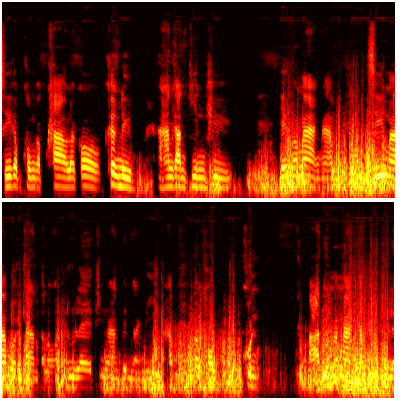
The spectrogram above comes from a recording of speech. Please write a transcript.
ซื้อกับคงกับข้าวแล้วก็เครื่องดื่ม อาหารการกินคือเยอะมากๆนะครับ ซื้อมาบริการตลอดดูแลทีมงานเป็นอย่างดีนะครับ ต้องขอบคุณปาดินมากๆครับที่ดูแล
